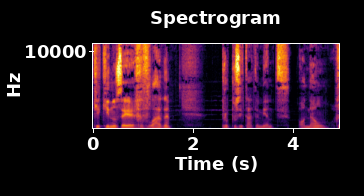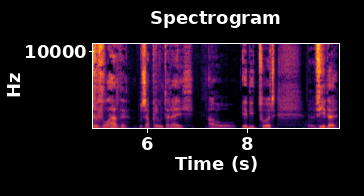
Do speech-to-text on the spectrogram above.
que aqui nos é revelada, propositadamente ou não revelada, já perguntarei ao editor, vida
